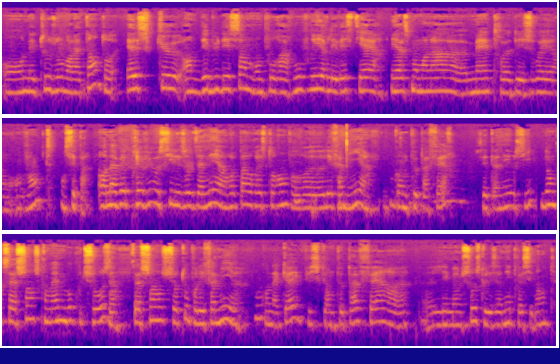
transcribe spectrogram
on est toujours dans l'attente. Est-ce que en début décembre, on pourra rouvrir les vestiaires et à ce moment-là euh, mettre des jouets en, vente? On ne sait pas. On avait prévu aussi les autres années un repas au restaurant pour euh, les familles qu'on ne peut pas faire cette année aussi. Donc ça change quand même beaucoup de choses. Ça change surtout pour les familles qu'on accueille puisqu'on ne peut pas faire euh, les mêmes choses que les années précédentes.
